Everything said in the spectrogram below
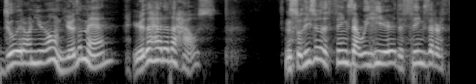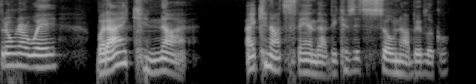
Do it on your own. You're the man, you're the head of the house. And so these are the things that we hear, the things that are thrown our way. But I cannot, I cannot stand that because it's so not biblical.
